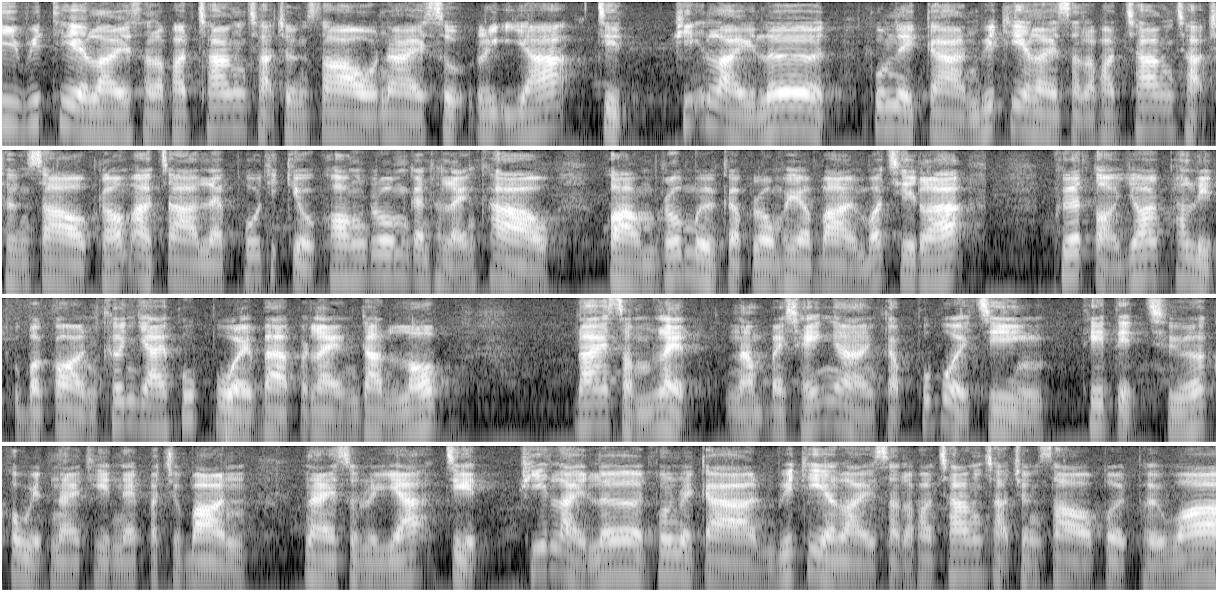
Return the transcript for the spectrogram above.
ที่วิทยาลัยสารพัดช่างฉะเชิงเซานายสุริยะจิตพิไลเลิศผู้อำนวยการวิทยาลัยสารพัดช่างฉะเชิงเซาพร้อมอาจารย์และผู้ที่เกี่ยวข้องร่วมกันแถลงข่าว ความร่วมมือกับโรงพยาบาลวชิระ เพื่อต่อยอดผลิตอุปกรณ์เคลื่อนย้ายผู้ป่วยแบบแรงดันลบ ได้สำเร็จนำไปใช้งานกับผู้ป่วยจริง ที่ติดเชื้อโควิด -19 ในปัจจุบัน นายสุริยะจิตพิไลเลิศผู้อำนวยการวิทยาลัยสารพัดช่างฉะเชิงเซาเปิดเผยว่า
